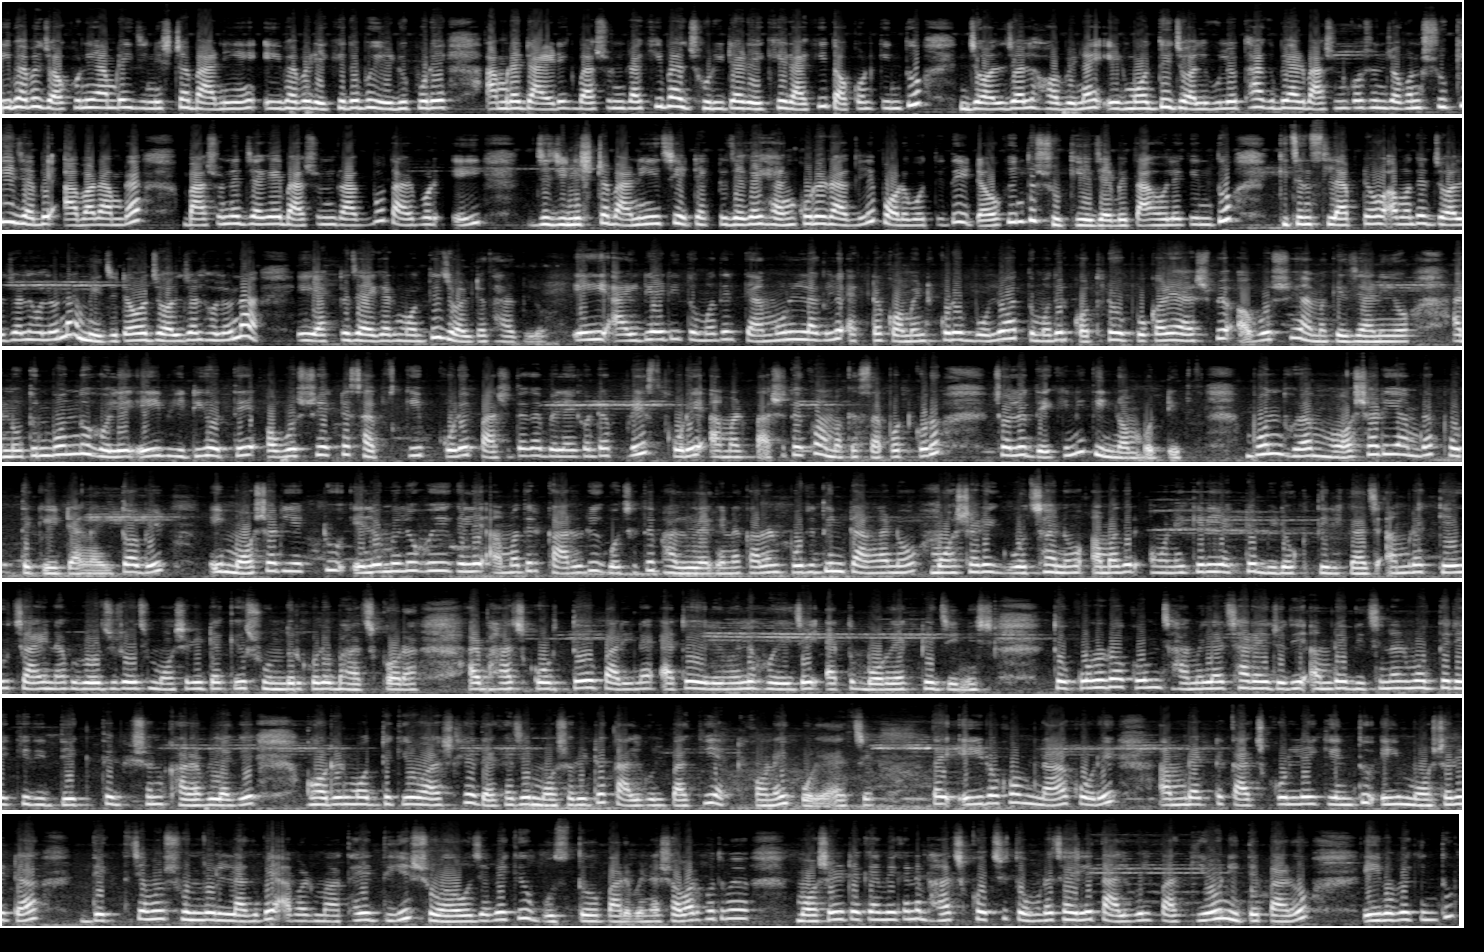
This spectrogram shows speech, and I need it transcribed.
এইভাবে যখনই আমরা এই জিনিসটা বানিয়ে এইভাবে রেখে দেবো, এর উপরে আমরা ডাইরেক্ট বাসন রাখি বা ঝুড়িটা রেখে রাখি, তখন কিন্তু জল জল হবে না। এর মধ্যে জলগুলো থাকবে আর বাসন কোসন যখন শুকিয়ে যাবে, আবার আমরা বাসনের জায়গায় বাসন রাখব। তারপর এই যে জিনিসটা বানিয়েছি, এটা একটা জায়গায় হ্যাং করে রাখলে পরবর্তীতে এটাও কিন্তু শুকিয়ে যাবে। তাহলে কিন্তু কিচেন স্ল্যাবটাও আমাদের জল জল হলো না, মেঝেটাও জল জল হলো না, এই একটা জায়গার মধ্যে জলটা থাকল। এই আইডিয়াটি তোমাদের কেমন লাগল একটা কমেন্ট করে বলো আর তোমাদের কতটা উপকারে আসবে অবশ্যই আমাকে জানিও। আর নতুন বন্ধু হলে এই ভিডিওতে অবশ্যই একটা সাবস্ক্রাইব করে পাশে থাকা বেলাইকনটা প্রেস করে আমার পাশে থেকেও আমাকে সাপোর্ট করো। চলো দেখিনি তিন নম্বর টিপস বন্ধুরা, মশারি আমরা প্রত্যেকেই টাঙাই। তবে এই মশারি একটু এলোমেলো হয়ে গেলে আমাদের কারোরই গোছাতে ভালো লাগে না। কারণ প্রতিদিন টাঙানো, মশারি গোছানো আমাদের অনেকেরই একটা বিরক্তির কাজ। আমরা কেউ চাই না রোজ রোজ মশারিটাকে সুন্দর করে ভাঁজ করা। আর ভাঁজ করতেও পারি না, এত এলোমেলো হয়ে যায় এত বড় একটা জিনিস। তো কোনো রকম ঝামেলা ছাড়াই যদি আমরা বিছানার মধ্যে রেখে দিই, দেখতে ভীষণ খারাপ লাগে। ঘরের মধ্যে কেউ আসলে দেখা যায় মশারিটা তালগুল পাখি একটা কণায় পড়ে আছে। তাই এই রকম না করে আমরা একটা কাজ করলেই কিন্তু এই মশারিটা দেখতে যেমন সুন্দর লাগবে, আবার মাথায় দিয়ে শোয়াও যাবে, কেউ বুঝতেও পারবে না। সবার প্রথমে মশারিটাকে আমি এখানে ভাঁজ করছি, তোমরা চাইলে তালগুল পাকিয়েও নিতে পারো। এইভাবে কিন্তু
